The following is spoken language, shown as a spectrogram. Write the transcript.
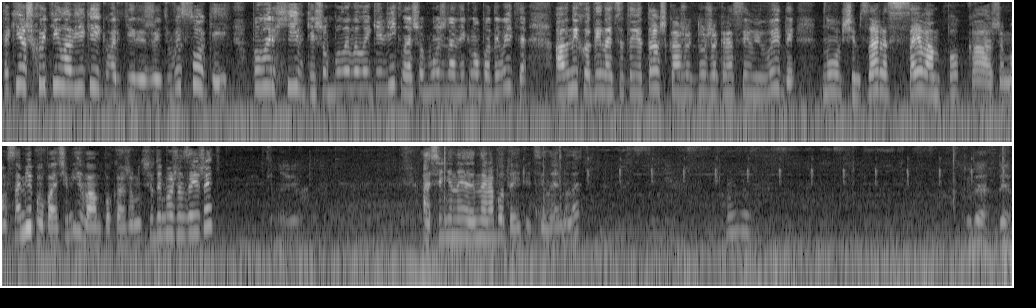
Так я ж хотіла в якій квартирі жити? Високій, поверхівці, щоб були великі вікна, щоб можна в вікно подивитися. А в них 11 етаж, кажуть, дуже красиві види. Ну, в общем, зараз все вам покажемо. Самі побачимо і вам покажемо. Сюди можна заїжджати? А сьогодні не, не працюєте ці найми, да? Ну, Туди, де?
